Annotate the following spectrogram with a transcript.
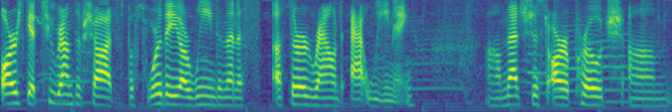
ours get two rounds of shots before they are weaned and then a, a third round at weaning. Um, that's just our approach. Um,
